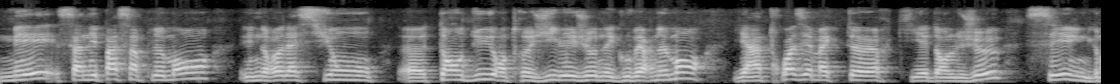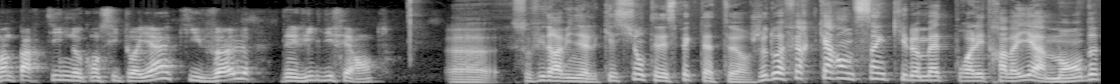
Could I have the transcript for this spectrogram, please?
mais ça n'est pas simplement une relation tendue entre gilets jaunes et gouvernement. Il y a un troisième acteur qui est dans le jeu, c'est une grande partie de nos concitoyens qui veulent des villes différentes. Sophie Dravinel, question téléspectateur. Je dois faire 45 km pour aller travailler à Mende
